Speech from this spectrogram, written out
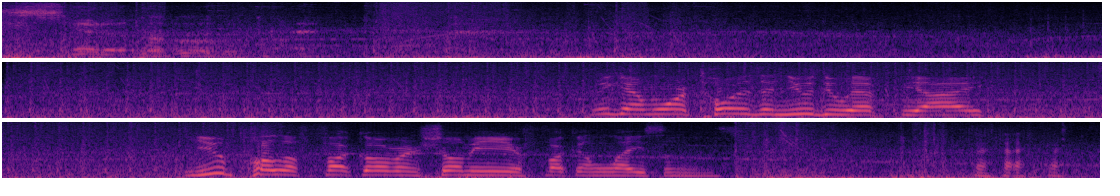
Shut up. We got more toys than you do, FBI! You pull the fuck over and show me your fucking license.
